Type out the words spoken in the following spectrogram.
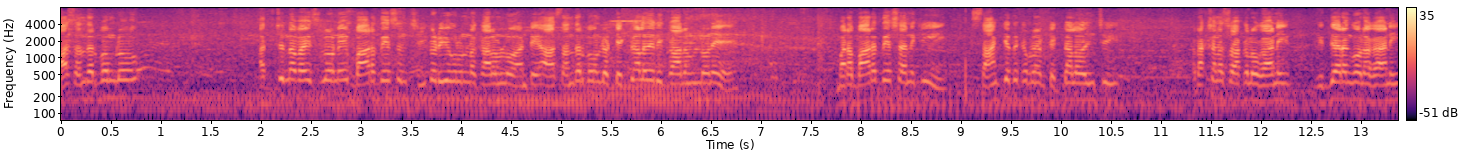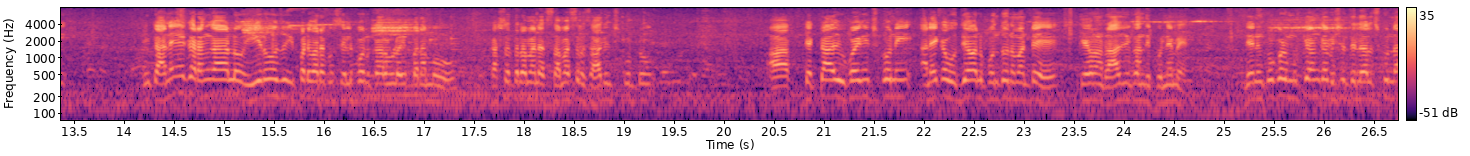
ఆ సందర్భంలో అతి చిన్న వయసులోనే భారతదేశం చీకటి యుగులు ఉన్న కాలంలో అంటే ఆ సందర్భంలో టెక్నాలజీ కాలంలోనే మన భారతదేశానికి సాంకేతికమైన టెక్నాలజీ రక్షణ శాఖలో కానీ విద్యారంగంలో కానీ ఇంకా అనేక రంగాల్లో ఈరోజు ఇప్పటి వరకు సెల్ ఫోన్ కాలంలో మనము కష్టతరమైన సమస్యలు సాధించుకుంటూ ఆ టెక్నాలజీ ఉపయోగించుకొని అనేక ఉద్యోగాలు పొందుతున్నామంటే కేవలం రాజీవ్ గాంధీ పుణ్యమే. నేను ఇంకొకటి ముఖ్యంగా విషయం తెలియదలుచుకున్న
